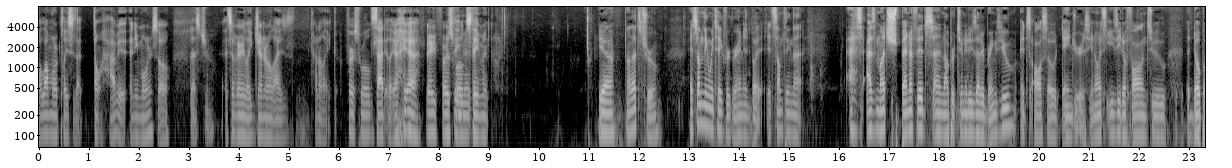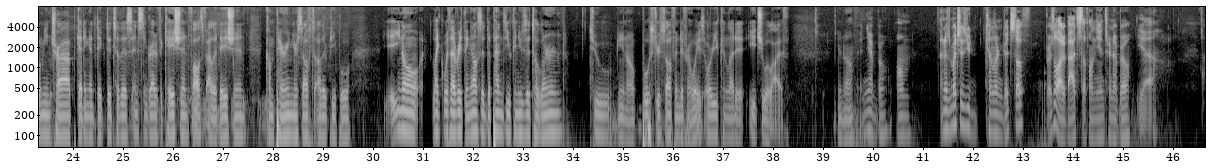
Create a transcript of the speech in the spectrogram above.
a lot more places that don't have it anymore. So that's true. it's a very like generalized kind of like First world. sad, like yeah, very first world Statement. Yeah, no, that's true. It's something we take for granted, but it's something that as as much benefits and opportunities that it brings you, it's also dangerous. You know, it's easy to fall into the dopamine trap, getting addicted to this instant gratification, false validation, comparing yourself to other people. Y- You know, like with everything else, it depends. You can use it to learn, to, you know, boost yourself in different ways, or you can let it eat you alive. You know? And yeah, bro. Um, and as much as you can learn good stuff, there's a lot of bad stuff on the internet, bro. Yeah.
